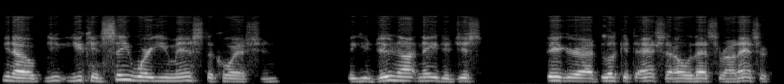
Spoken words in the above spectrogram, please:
You know, you, you can see where you missed the question but you do not need to just figure out, look at the answer, oh, that's the right answer.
